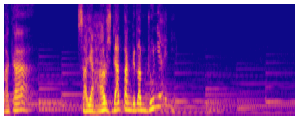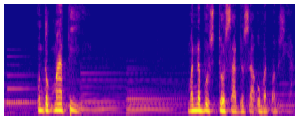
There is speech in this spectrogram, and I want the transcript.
Maka saya harus datang ke dalam dunia ini. Untuk mati. Menebus dosa-dosa umat manusia.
